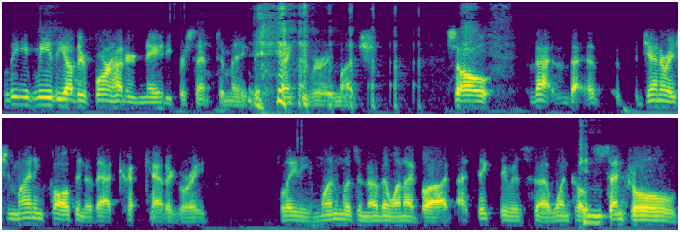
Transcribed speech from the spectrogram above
Leave me the other 480% to me. Thank you very much. So that, that uh, Generation Mining falls into that c- category. Palladium One was another one I bought. I think there was uh, one called Can- Central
